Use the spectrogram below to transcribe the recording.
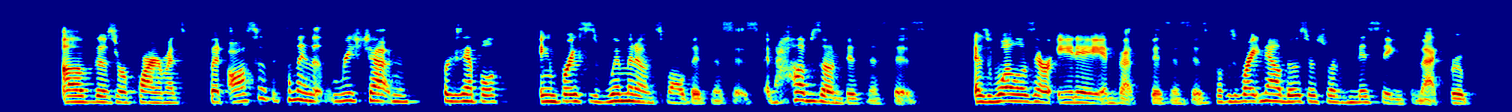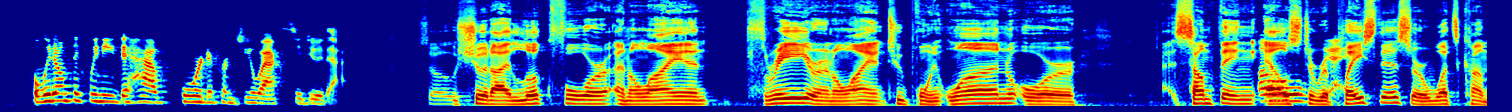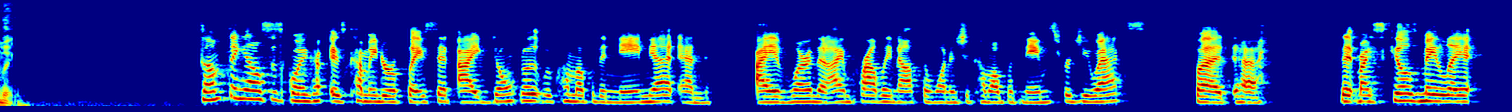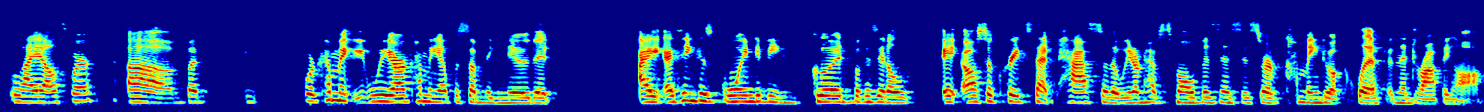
of those requirements, but also something that reached out and, for example, embraces women-owned small businesses and HubZone businesses, as well as our 8A and VETS businesses, because right now those are sort of missing from that group. But we don't think we need to have four different GWACs to do that. So should I look for an Alliant 3 or an Alliant 2.1 or something oh, else to oh, replace this, or what's coming? Something else is going is coming to replace it. I don't know that we've come up with a name yet, and I have learned that I'm probably not the one who should come up with names for GWACs, but uh, that my skills may lay, lie elsewhere. Um, but we're coming, we are coming up with something new that I, I think is going to be good because it'll it also creates that path so that we don't have small businesses sort of coming to a cliff and then dropping off.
